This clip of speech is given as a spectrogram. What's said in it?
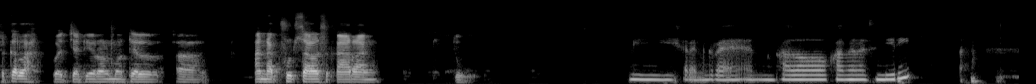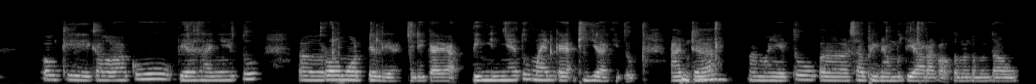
deket lah buat jadi role model uh, anak futsal sekarang. Gitu. Wih, keren-keren. Kalau Kamela sendiri? Oke, kalau aku biasanya itu uh, role model ya. Jadi kayak pinginnya itu main kayak dia gitu. Ada mm-hmm. namanya itu uh, Sabrina Mutiara kalau teman-teman tahu.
